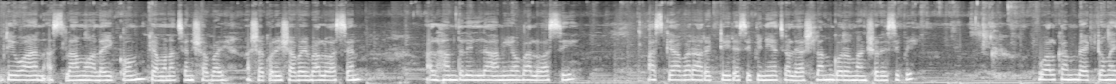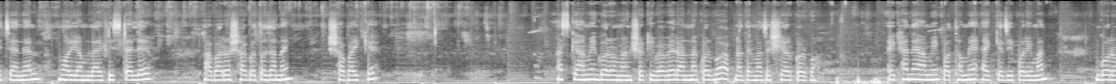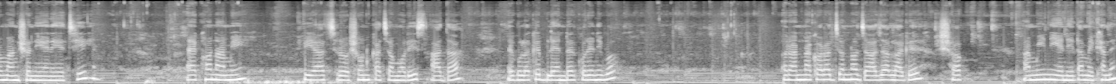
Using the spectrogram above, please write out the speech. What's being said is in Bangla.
এভরিওয়ান, আসসালামু আলাইকুম। কেমন আছেন সবাই? আশা করি সবাই ভালো আছেন। আলহামদুলিল্লাহ, আমিও ভালো আছি। আজকে আবার আরেকটি রেসিপি নিয়ে চলে আসলাম, গরুর মাংস recipe welcome back to my channel Mariyam life স্টাইলে আবারও স্বাগত জানাই সবাইকে। আজকে আমি গরুর মাংস কীভাবে রান্না করব আপনাদের মাঝে শেয়ার করব। এখানে আমি প্রথমে এক কেজি পরিমাণ গরুর মাংস নিয়ে নিয়েছি। এখন আমি পেঁয়াজ, রসুন, কাঁচামরিচ, আদা এগুলোকে ব্লেন্ডার করে নিব। রান্না করার জন্য যা যা লাগে সব আমি নিয়ে নিলাম এখানে।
